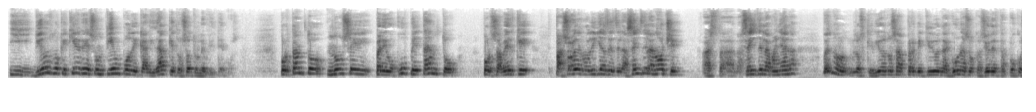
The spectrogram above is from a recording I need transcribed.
y Dios lo que quiere es un tiempo de calidad que nosotros le brindemos. Por tanto, no se preocupe tanto por saber que pasó de rodillas desde las 6 de la noche hasta las 6 de la mañana. Bueno, los que Dios nos ha permitido en algunas ocasiones, tampoco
